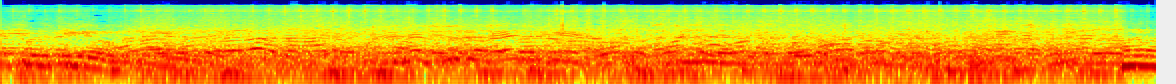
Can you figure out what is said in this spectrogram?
என்று தெரியப்படுத்துகிறோம். ஹலோ.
